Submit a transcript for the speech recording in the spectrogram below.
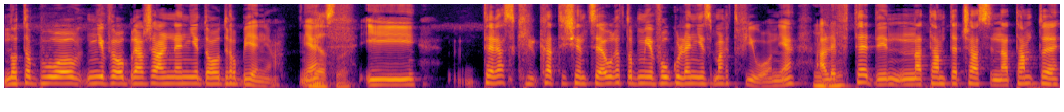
no to było niewyobrażalne, nie do odrobienia. Nie? Jasne. I teraz kilka tysięcy euro to mnie w ogóle nie zmartwiło, nie? Mhm. Ale wtedy na tamte czasy, na tamte e,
